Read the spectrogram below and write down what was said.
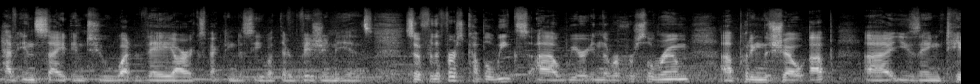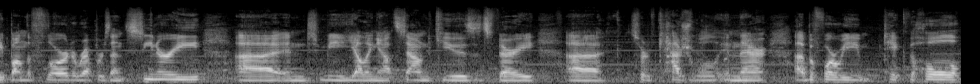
have insight into what they are expecting to see, what their vision is. So for the first couple weeks, uh, we're in the rehearsal room uh, putting the show up using tape on the floor to represent scenery and me yelling out sound cues. It's very uh, sort of casual in there uh, before we take the whole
